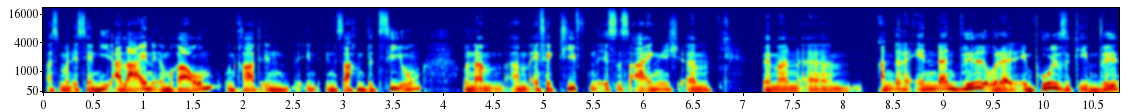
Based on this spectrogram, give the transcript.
also man ist ja nie alleine im Raum und gerade in, in, in Sachen Beziehung. Und am, am effektivsten ist es eigentlich, ähm, wenn man ähm, andere ändern will oder Impulse geben will,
